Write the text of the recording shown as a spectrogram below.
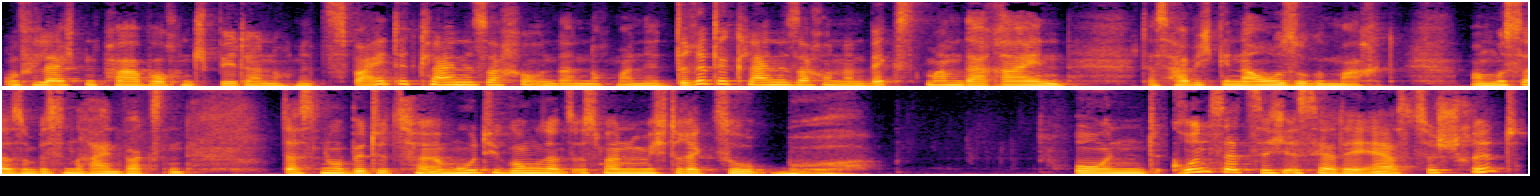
und vielleicht ein paar Wochen später noch eine zweite kleine Sache und dann noch mal eine dritte kleine Sache und dann wächst man da rein. Das habe ich genauso gemacht. Man muss da so ein bisschen reinwachsen. Das nur bitte zur Ermutigung, sonst ist man nämlich direkt so, boah. Und grundsätzlich ist ja der erste Schritt,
